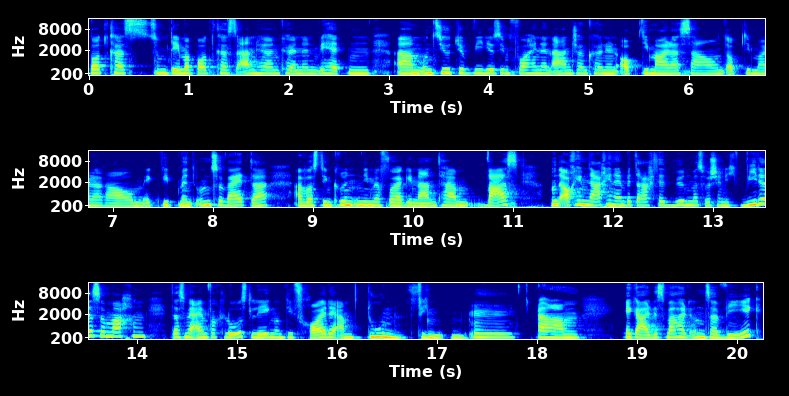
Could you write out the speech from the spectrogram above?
Podcasts zum Thema Podcast anhören können. Wir hätten ähm, uns YouTube-Videos im Vorhinein anschauen können, optimaler Sound, optimaler Raum, Equipment und so weiter. Aber aus den Gründen, die wir vorher genannt haben, was und auch im Nachhinein betrachtet, würden wir es wahrscheinlich wieder so machen, dass wir einfach loslegen und die Freude am Tun finden. Ähm, egal, das war halt unser Weg.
